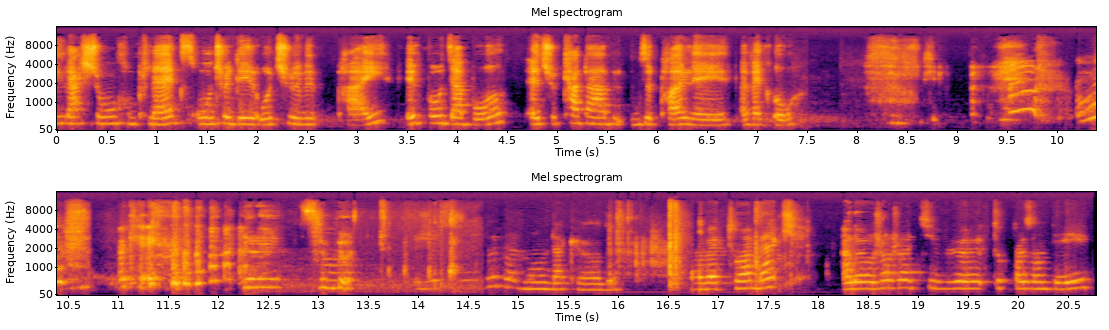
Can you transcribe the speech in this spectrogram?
relations complexes entre des autres pays, il faut d'abord être capable de parler avec eux. Ok. C'est bon. Je suis totalement d'accord avec toi, Mac. Alors, Georgia, tu veux te présenter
